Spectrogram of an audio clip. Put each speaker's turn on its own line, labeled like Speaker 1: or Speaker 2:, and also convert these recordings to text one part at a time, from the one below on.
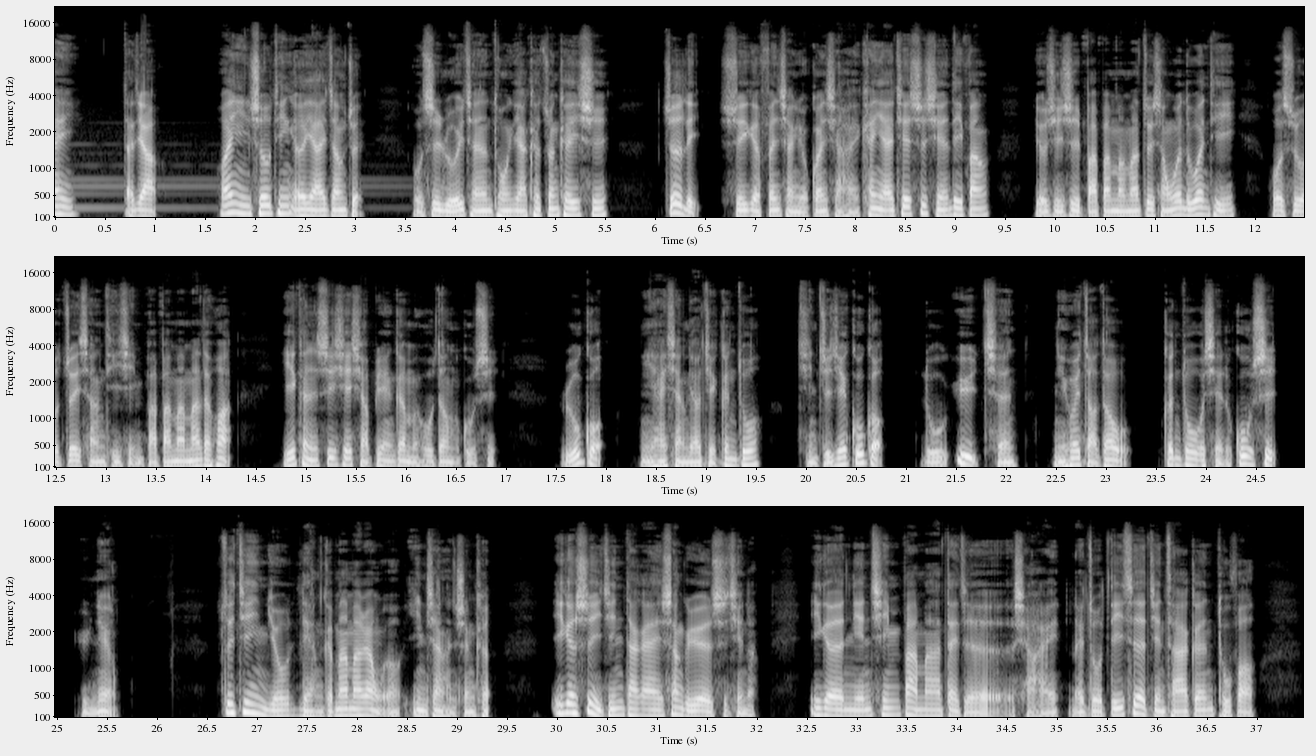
Speaker 1: 嗨，大家好，欢迎收听《儿牙一张嘴》，我是如意成儿童牙科专科医师。这里是一个分享有关小孩看牙一切事情的地方，尤其是爸爸妈妈最常问的问题，或是我最常提醒爸爸妈妈的话，也可能是一些小病人跟我们互动的故事。如果你还想了解更多，请直接 Google 卢玉成，你会找到更多我写的故事与内容。最近有两个妈妈让我印象很深刻。一个是已经大概上个月的事情了，一个年轻爸妈带着小孩来做第一次的检查跟涂氟，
